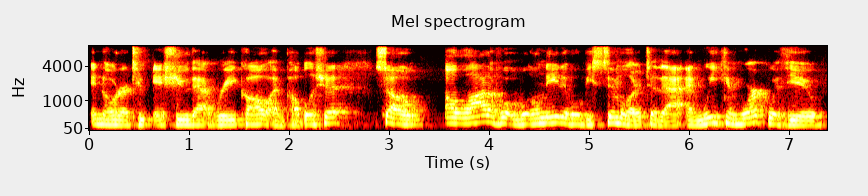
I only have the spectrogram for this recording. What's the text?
in order to issue that recall and publish it so a lot of what we'll need it will be similar to that and we can work with you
